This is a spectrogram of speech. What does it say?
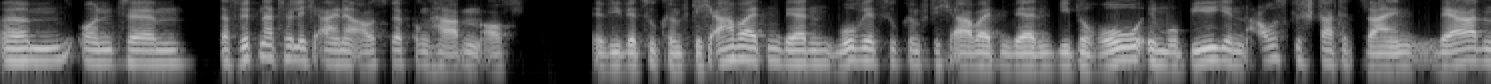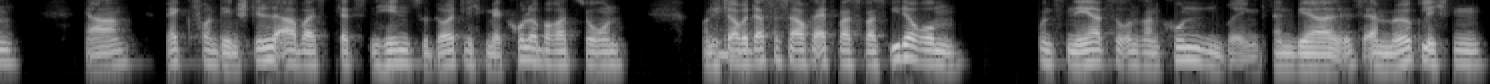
Ähm, und ähm, das wird natürlich eine Auswirkung haben auf äh, wie wir zukünftig arbeiten werden, wo wir zukünftig arbeiten werden, wie Büroimmobilien ausgestattet sein werden, ja, weg von den Stillarbeitsplätzen hin zu deutlich mehr Kollaboration. Und ich mhm. glaube, das ist auch etwas, was wiederum uns näher zu unseren Kunden bringt, wenn wir es ermöglichen,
